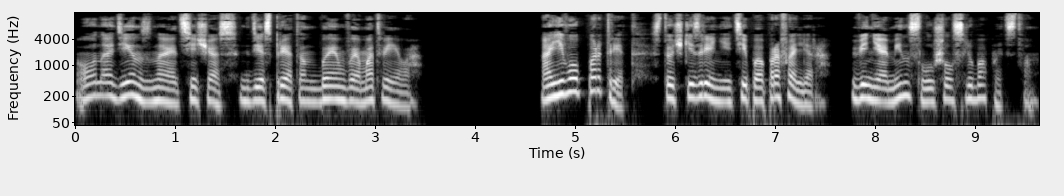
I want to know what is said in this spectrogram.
Он один знает сейчас, где спрятан БМВ Матвеева. А его портрет, с точки зрения типа профайлера, Вениамин слушал с любопытством.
